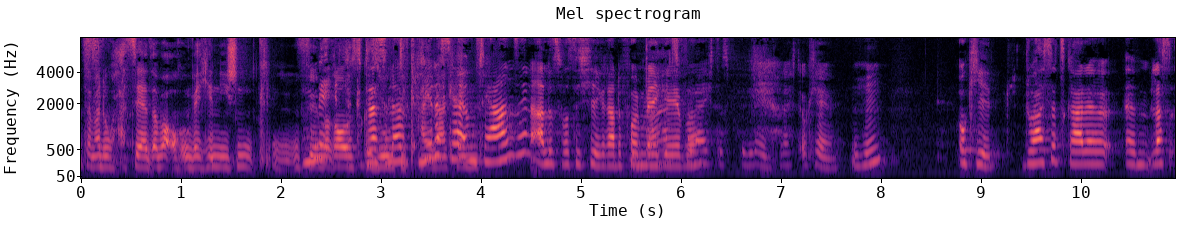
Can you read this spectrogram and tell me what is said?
Sag mal, du hast ja jetzt aber auch irgendwelche Nischenfilme das rausgesucht, die läuft jedes Jahr im. Fernsehen, alles, was ich hier gerade von mir ist gebe. vielleicht das Problem. Vielleicht, okay. Mhm. Okay, du hast jetzt gerade, ähm, lass,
